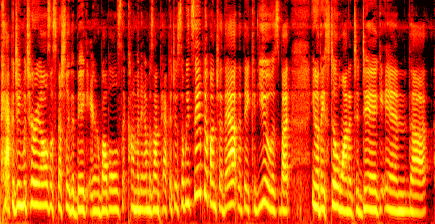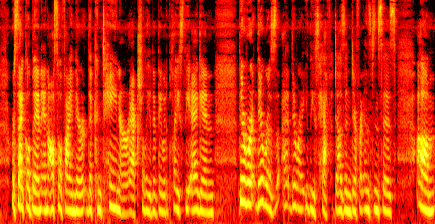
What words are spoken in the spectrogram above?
packaging materials, especially the big air bubbles that come in Amazon packages. So we'd saved a bunch of that that they could use, but you know they still wanted to dig in the recycle bin and also find their the container actually that they would place the egg in. There were there was uh, there were at least half a dozen different instances. Um,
